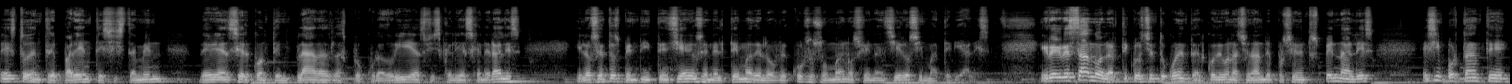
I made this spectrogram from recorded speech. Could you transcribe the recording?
Esto entre paréntesis, también deberían ser contempladas las procuradurías, fiscalías generales, y los centros penitenciarios en el tema de los recursos humanos, financieros y materiales. Y regresando al artículo 140 del Código Nacional de Procedimientos Penales, es importante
